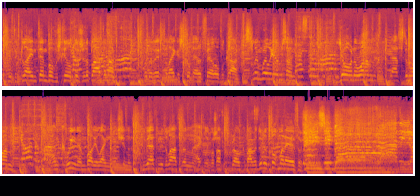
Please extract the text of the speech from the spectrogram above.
Er zit een klein tempoverschil tussen de platen, maar voor de rest lijken ze toch erg veel op elkaar. Slim Williams en You're the One, That's the One. En Queen en Body Language. En vijf minuten later dan eigenlijk was afgesproken, maar we doen het toch maar even. Easy Radio.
